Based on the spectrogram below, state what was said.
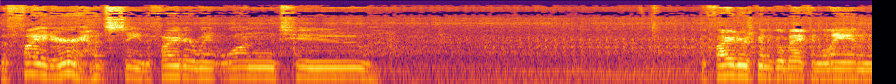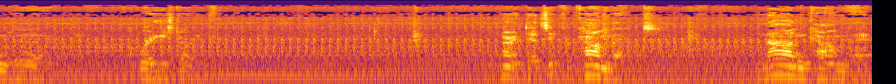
The fighter, let's see, the fighter went one, two. The fighter's going to go back and land uh, where he started. All right, that's it for combat. Non-combat.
